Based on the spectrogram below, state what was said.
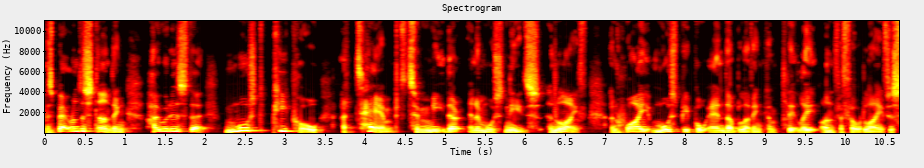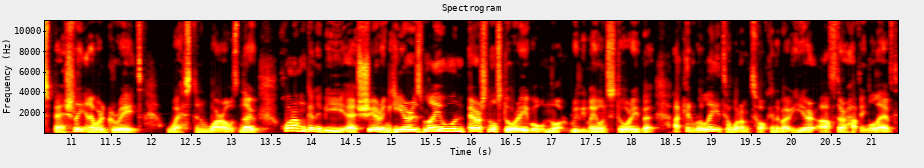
is better understanding how it is that most people attempt to meet their innermost needs in life, and why most people end up living completely unfulfilled lives, especially in our great Western world. Now, what I'm going to be uh, sharing here is my own personal story. Well, not really my own story, but I can relate to what I'm talking about here after having lived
